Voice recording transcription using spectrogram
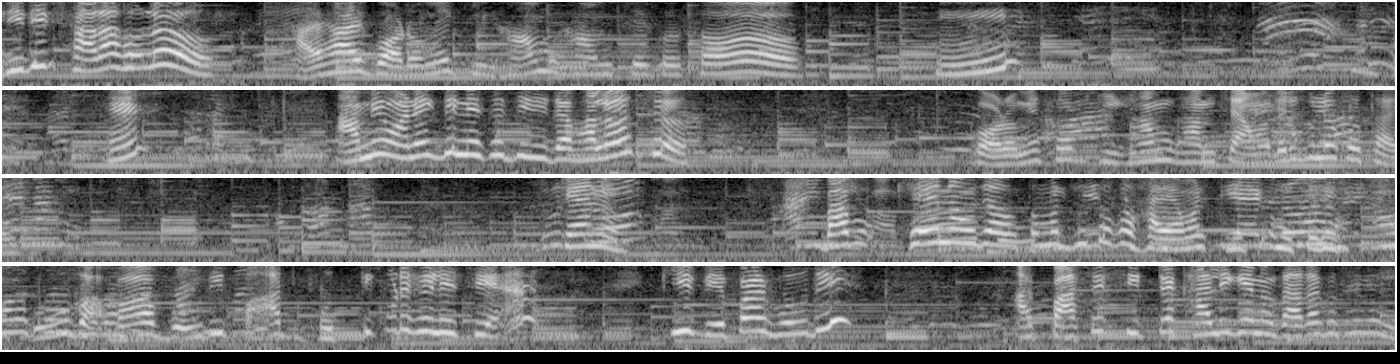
দিদির সারা হলো? হায় হায় গরমে কি ঘাম ঘামছে গো সব। হুম? হ্যাঁ? আমি অনেক দিন এসেছি দিদা ভালো আছো? গরমে সব কি ঘাম ঘামছে আমাদেরগুলো কোথায়? কেন? বাবু খেয়ে নাও যাও তোমার জুতো কোথায় আমার কি ও বাবা বৌদি পাত ভর্তি করে ফেলেছে হ্যাঁ কি ব্যাপার বৌদি? আর পাশের সিটটা খালি কেন? দাদা কোথায় গেল?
